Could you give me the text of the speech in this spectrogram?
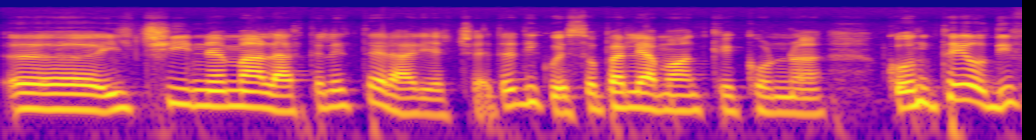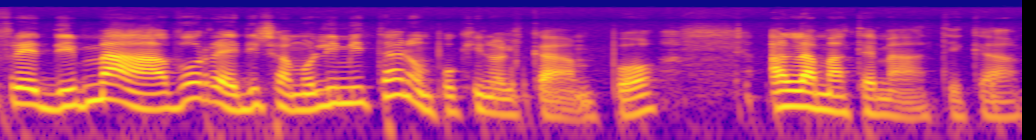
eh, il cinema, l'arte letteraria eccetera. Di questo parliamo anche con, con Teo Di Freddi ma vorrei diciamo limitare un pochino il campo alla matematica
